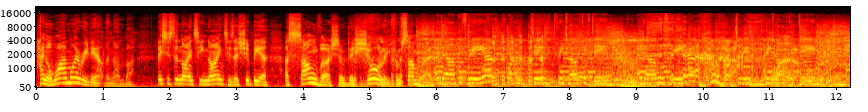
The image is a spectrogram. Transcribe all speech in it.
Hang on, why am I reading out the number? This is the 1990s. There should be a, a sung version of this, surely, from somewhere. A double three oh one two three twelve fifteen. A double three oh one two three twelve fifteen.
